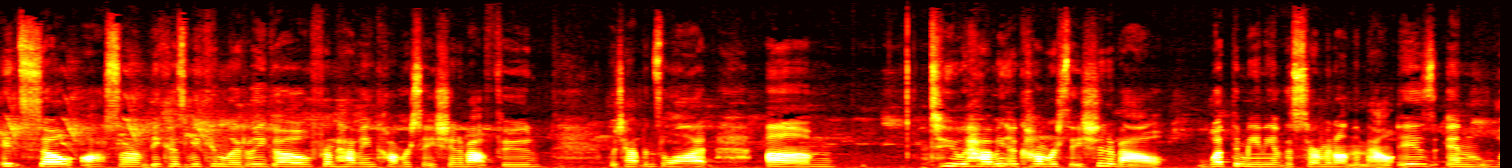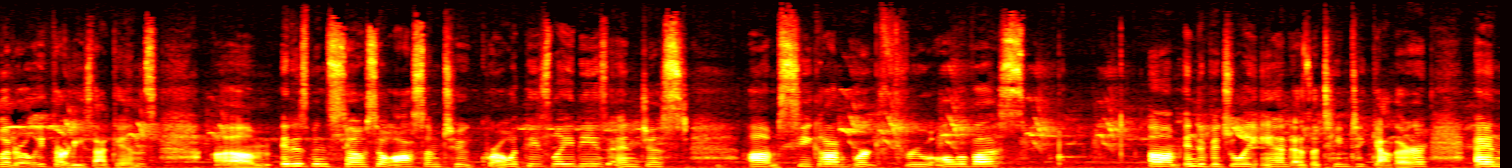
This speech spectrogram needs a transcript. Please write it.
it's so awesome because we can literally go from having conversation about food which happens a lot um, to having a conversation about what the meaning of the Sermon on the Mount is in literally 30 seconds. Um, it has been so, so awesome to grow with these ladies and just um, see God work through all of us um, individually and as a team together. And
